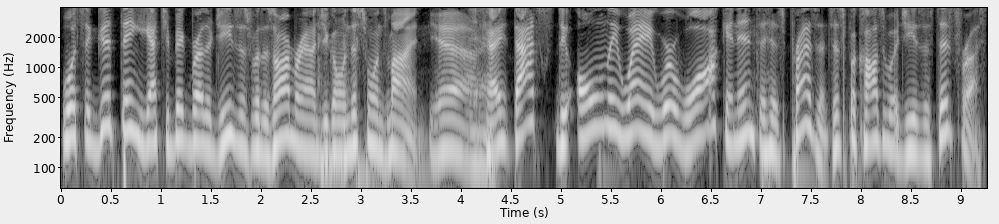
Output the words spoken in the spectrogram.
Well, it's a good thing you got your big brother Jesus with his arm around you going, This one's mine. Yeah. Okay. That's the only way we're walking into his presence. It's because of what Jesus did for us.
